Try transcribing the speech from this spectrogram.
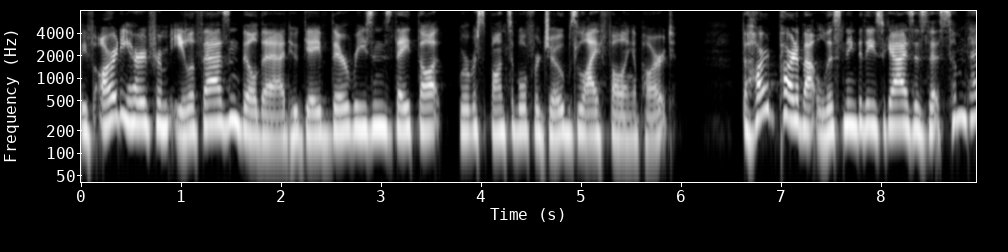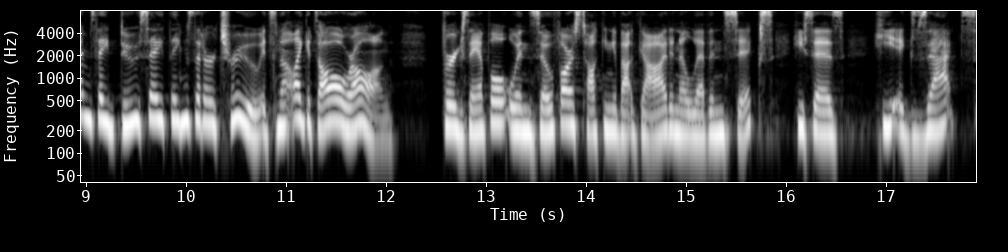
We've already heard from Eliphaz and Bildad, who gave their reasons they thought were responsible for Job's life falling apart. The hard part about listening to these guys is that sometimes they do say things that are true. It's not like it's all wrong. For example, when Zophar's talking about God in 11:6, he says, "He exacts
